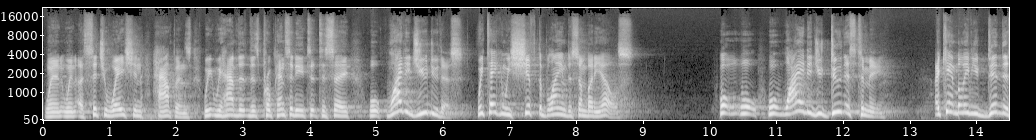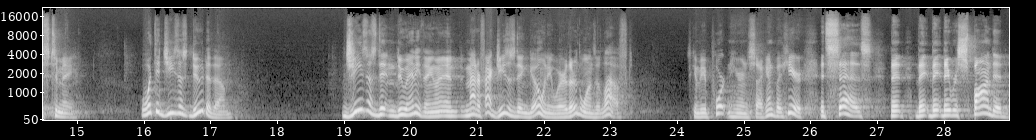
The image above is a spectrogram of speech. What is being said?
when, when a situation happens, we, we have this propensity to, to say, Well, why did you do this? We take and we shift the blame to somebody else. Well, well, well why did you do this to me? I can't believe you did this to me. What did Jesus do to them? Jesus didn't do anything. And matter of fact, Jesus didn't go anywhere. They're the ones that left. It's going to be important here in a second, but here it says that they, they, they responded,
